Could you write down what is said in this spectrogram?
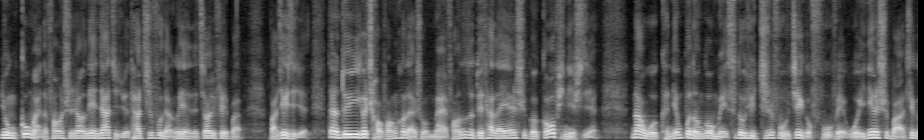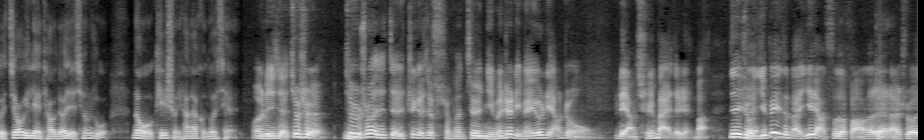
用购买的方式让链家解决他支付两个点的交易费，把把这个解决。但是对于一个炒房客来说，买房子对他来言是个高频率事件，那我肯定不能够每次都去支付这个服务费，我一定是把这个交易链条了解清楚，那我可以省下来很多钱。我理解，就是就是说，这这个就是什么？就是你们这里面有两种两群买的人嘛。那种一辈子买一两次的房的人来说，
